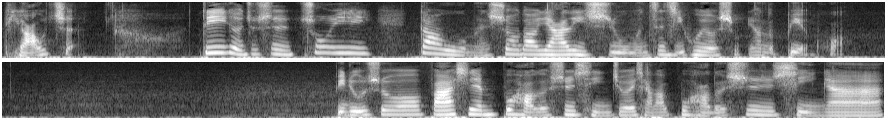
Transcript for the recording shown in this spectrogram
调整？第一个就是注意到我们受到压力时，我们自己会有什么样的变化。比如说，发现不好的事情，就会想到不好的事情啊，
